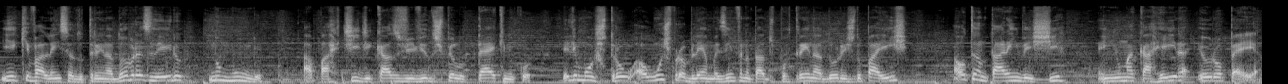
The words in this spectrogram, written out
e equivalência do treinador brasileiro no mundo a partir de casos vividos pelo técnico, ele mostrou alguns problemas enfrentados por treinadores do país ao tentar investir em uma carreira europeia.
